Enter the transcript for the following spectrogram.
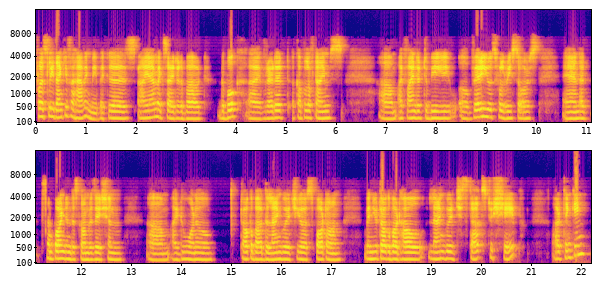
firstly, thank you for having me because I am excited about the book. I've read it a couple of times. Um, I find it to be a very useful resource. And at some point in this conversation, um, I do want to talk about the language. You're spot on. When you talk about how language starts to shape our thinking,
